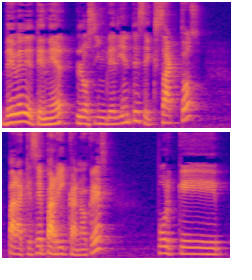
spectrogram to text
debe de tener los ingredientes exactos para que sepa rica, ¿no crees? Porque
